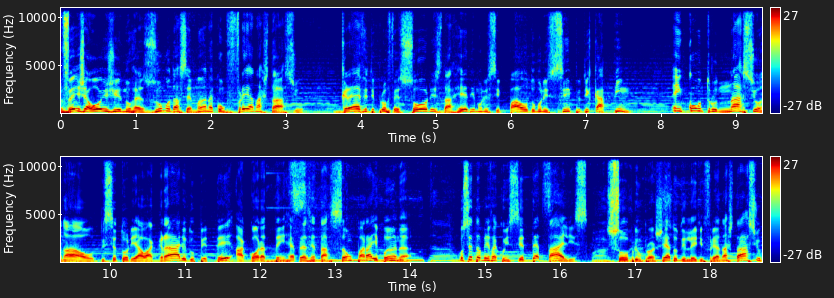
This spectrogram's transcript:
Veja hoje no resumo da semana com Frei Anastácio. Greve de professores da rede municipal do município de Capim. Encontro Nacional de Setorial Agrário do PT agora tem representação paraibana. Você também vai conhecer detalhes sobre um projeto de lei de Frei Anastácio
